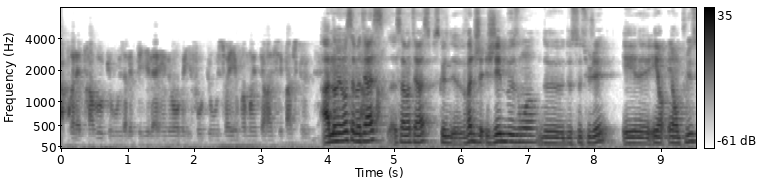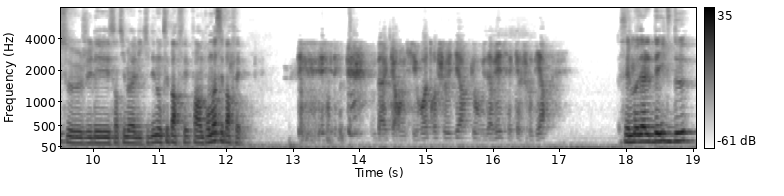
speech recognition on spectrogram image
après les travaux que vous allez payer 1 euro, mais il faut que vous soyez vraiment intéressé parce que Ah non mais moi ça m'intéresse, ça m'intéresse parce que euh, en fait j'ai- besoin de, de ce sujet et, et, en- et en plus euh, j'ai les sentiments à liquider donc c'est parfait. Enfin pour moi c'est parfait. D'accord, monsieur. Votre chaudière que vous avez, c'est quelle chaudière C'est le modèle DX2.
